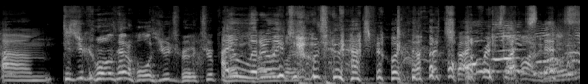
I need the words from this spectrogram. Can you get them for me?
Um, Did you go on that whole huge road trip? I literally driver's license? drove to Nashville without a driver's license.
